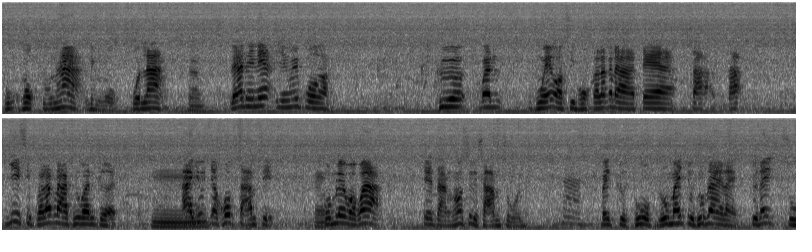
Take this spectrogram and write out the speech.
ถูกหกศูนย์ห้าหนึ่งหกบนล่างครับ แล้วทีเนี้ยยังไม่พอ คือวันหวยออก16กรกฎาแต่ตะตะ20กรกฎาคือวันเกิด ม อายุจะครบครับ30ผมเลยบอกว่าเจตังเขาสื่อ30 ค่ะไปจุดทูบรู้ไหมจุดทูบได้อะไรจุดได้อื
